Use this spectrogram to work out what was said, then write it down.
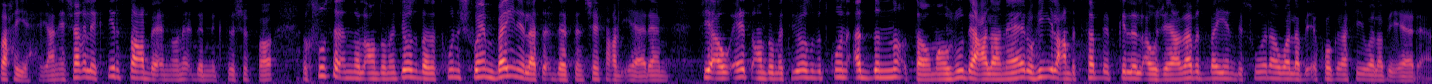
صحيح. يعني شغلة كتير صعبة إنه نقدر نكتشفها خصوصا إنه ال endométriose بدها تكون شوي مبينة لتقدر تنشاف على ال IRM. في أوقات endométriose بتكون قد النقطة وموجودة على nerf وهي اللي عم بتسبب كل الأوجاع لا بتبين بصورة ولا ب échographie ولا ب IRM.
